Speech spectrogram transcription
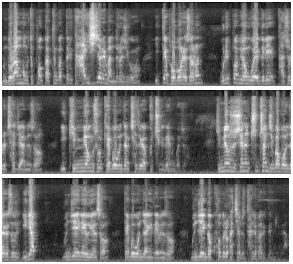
노랑봉투법 같은 것들이 다 이 시절에 만들어지고 이때 법원에서는 우리법 연구회들이 다수를 차지하면서 이 김명수 대법원장 체제가 구축이 되는 거죠. 김명수 씨는 춘천지법원장에서 일약 문재인에 의해서 대법원장이 되면서 문재인과 코드를 같이 하면서 달려가게 됩니다.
